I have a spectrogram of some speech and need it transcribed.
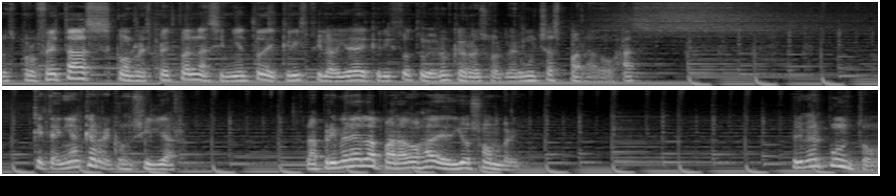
Los profetas con respecto al nacimiento de Cristo y la vida de Cristo tuvieron que resolver muchas paradojas que tenían que reconciliar. La primera es la paradoja de Dios hombre. Primer punto,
